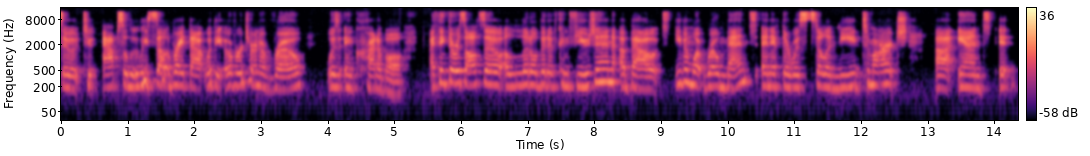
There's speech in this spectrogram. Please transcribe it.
so to absolutely celebrate that with the overturn of Roe was incredible. I think there was also a little bit of confusion about even what Roe meant and if there was still a need to march. Uh, and it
